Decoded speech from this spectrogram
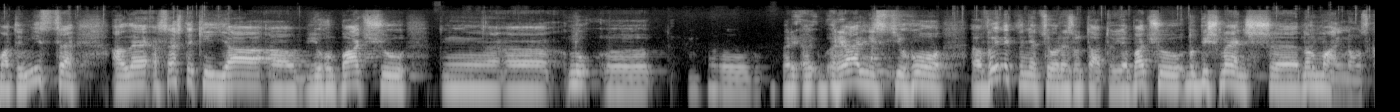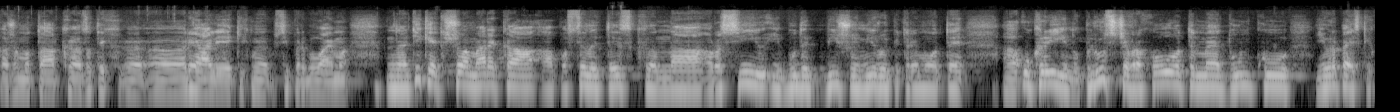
мати місце, але все ж таки я його бачу. Ну реальність його е, виникнення цього результату я бачу ну більш-менш е, нормального, скажімо так, е, за тих реалій, яких ми всі перебуваємо. Тільки якщо Америка посилить тиск на Росію і буде більшою мірою підтримувати Україну, плюс ще враховуватиме думку європейських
